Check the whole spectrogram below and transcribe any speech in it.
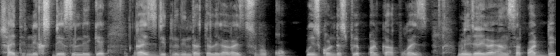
शायद नेक्स्ट डे से लेके गाइज़ जितने दिन तक चलेगा गाइज़ क्विज कॉन्टेस्ट फ्लिपकार्ट का आपको गाइज़ मिल जाएगा आंसर पर डे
